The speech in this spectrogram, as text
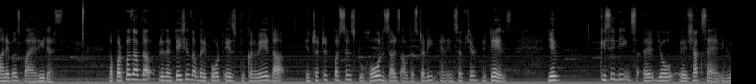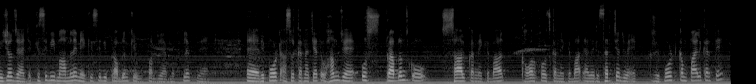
enables by readers. The purpose of the presentations of the report is to convey the interested persons to whole results of the study and insufficient details. किसी भी जो शख्स है इंडिविजुअल जो है किसी भी मामले में, किसी भी प्रॉब्लम के ऊपर जो है, मुख्तलिफ़ जो है रिपोर्ट हासिल करना चाहे तो हम जो है, उस प्रॉब्लम्स को सॉल्व करने के बाद गौर खोज करने के बाद एज ए रिसर्चर जो है, एक रिपोर्ट कंपाइल करते हैं।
